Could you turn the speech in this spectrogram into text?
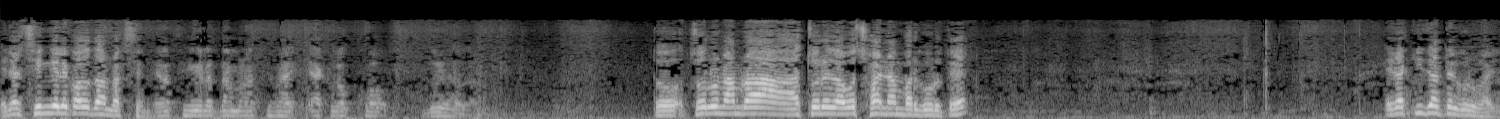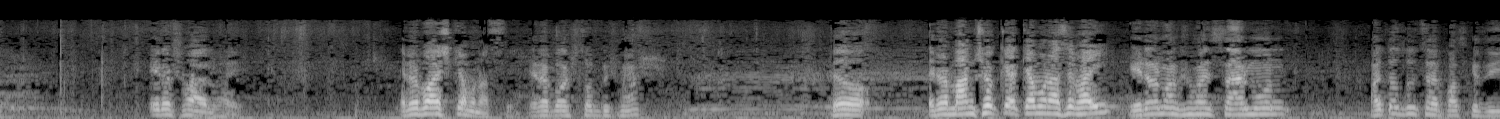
এটার সিঙ্গেলে কত দাম রাখছেন? এটা সিঙ্গেলের দাম রাখছি ভাই এক লক্ষ দুই হাজার। তো চলুন আমরা চলে যাব ছয় নম্বর গরুতে। এটা কি জাতের গরু ভাই? এটা সায়াল ভাই। এটার বয়স কেমন আছে? এটা বয়স চব্বিশ মাস। তো এটার মাংস কেমন আছে ভাই? এটার মাংস ভাই চার মন হয়তো দু চার পাঁচ কেজি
